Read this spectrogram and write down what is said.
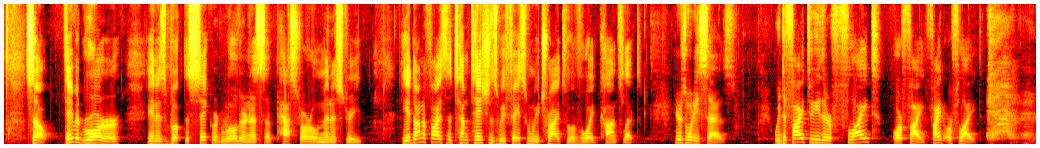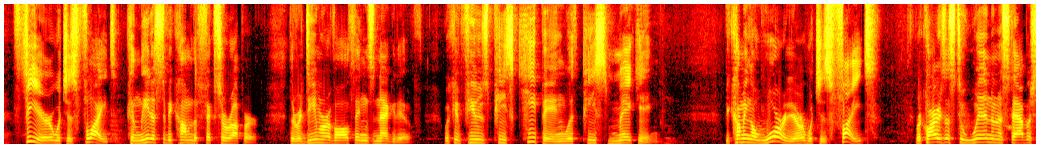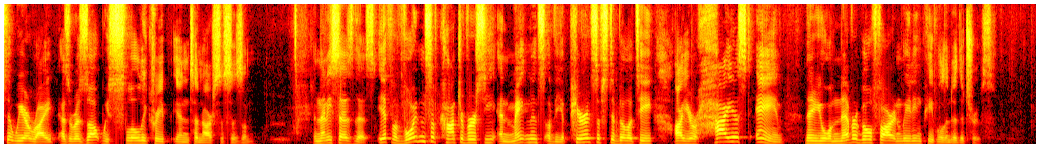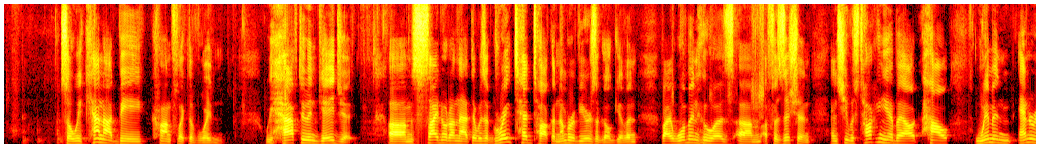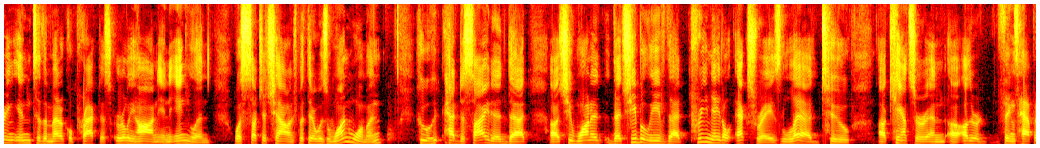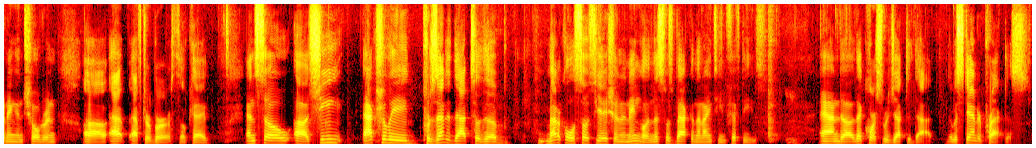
So, David Rohrer, in his book, The Sacred Wilderness of Pastoral Ministry, he identifies the temptations we face when we try to avoid conflict. Here's what he says We defy to either flight or fight, fight or flight. Fear, which is flight, can lead us to become the fixer upper, the redeemer of all things negative. We confuse peacekeeping with peacemaking. Becoming a warrior, which is fight, requires us to win and establish that we are right. As a result, we slowly creep into narcissism. And then he says this If avoidance of controversy and maintenance of the appearance of stability are your highest aim, then you will never go far in leading people into the truth. So we cannot be conflict avoidant. We have to engage it. Um, side note on that, there was a great TED talk a number of years ago given by a woman who was um, a physician, and she was talking about how women entering into the medical practice early on in England was such a challenge. But there was one woman who had decided that uh, she wanted that she believed that prenatal X-rays led to uh, cancer and uh, other things happening in children uh, at, after birth. Okay, and so uh, she actually presented that to the Medical Association in England. This was back in the 1950s, and uh, they of course rejected that. It was standard practice.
